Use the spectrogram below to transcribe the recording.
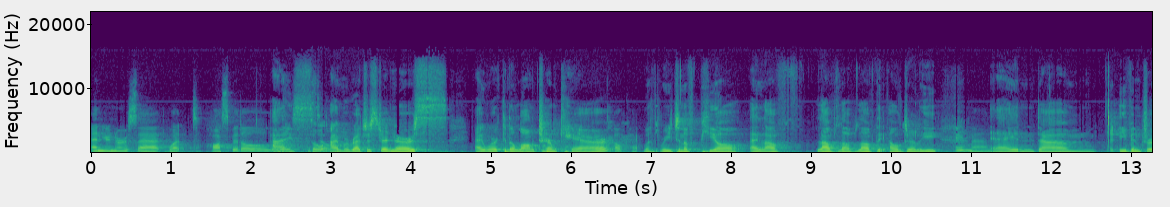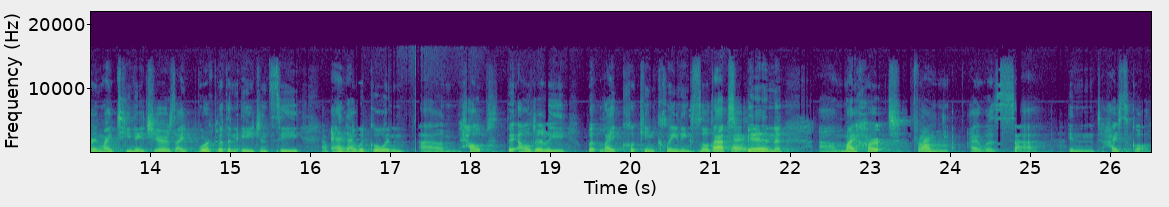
and you're nurse at what hospital? I so? I'm a registered nurse. I work in the long-term care Okay. with Region of Peel. I love, love, love, love the elderly. Amen. And um, even during my teenage years, I worked with an agency, and I would go and um, help the elderly with light cooking, cleaning. So that's Okay. been um, my heart from I was uh, in high school.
